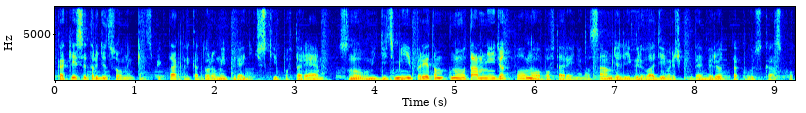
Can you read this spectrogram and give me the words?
как есть и традиционные киноспектакли, которые мы периодически повторяем с новыми детьми. При этом, ну, там не идет полного повторения. На самом деле, Игорь Владимирович, когда берет такую сказку,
